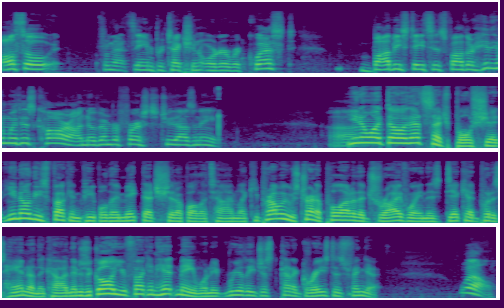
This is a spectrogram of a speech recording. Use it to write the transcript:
also, from that same protection order request, Bobby states his father hit him with his car on November 1st, 2008. you know what though? That's such bullshit. You know these fucking people. They make that shit up all the time. Like he probably was trying to pull out of the driveway, and this dickhead put his hand on the car, and then he's like, "Oh, you fucking hit me," when it really just kind of grazed his finger. Well,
